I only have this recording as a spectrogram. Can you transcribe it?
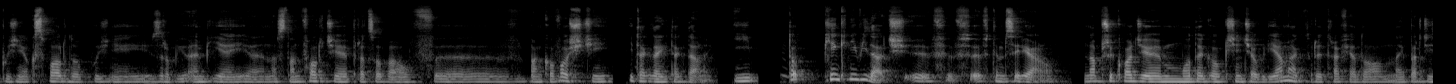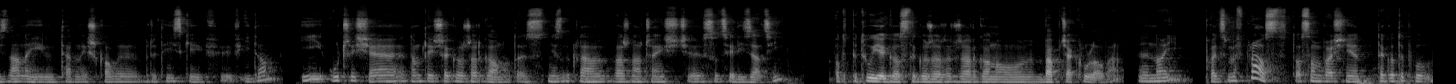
później Oxfordu, później zrobił MBA na Stanfordzie, pracował w, w bankowości itd., tak itd. Tak I to pięknie widać w, w, w tym serialu. Na przykładzie młodego księcia Williama, który trafia do najbardziej znanej elitarnej szkoły brytyjskiej w, w Eton i uczy się tamtejszego żargonu. To jest niezwykle ważna część socjalizacji. Odpytuje go z tego żargonu babcia królowa. No i powiedzmy wprost, to są właśnie tego typu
